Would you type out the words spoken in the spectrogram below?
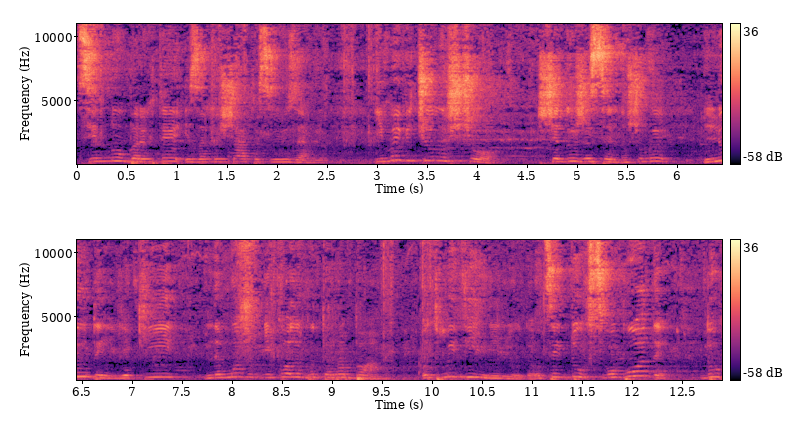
ціну берегти і захищати свою землю. І ми відчули, що ще дуже сильно, що ми люди, які не можуть ніколи бути рабами. От ми вільні люди. Оцей дух свободи, дух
